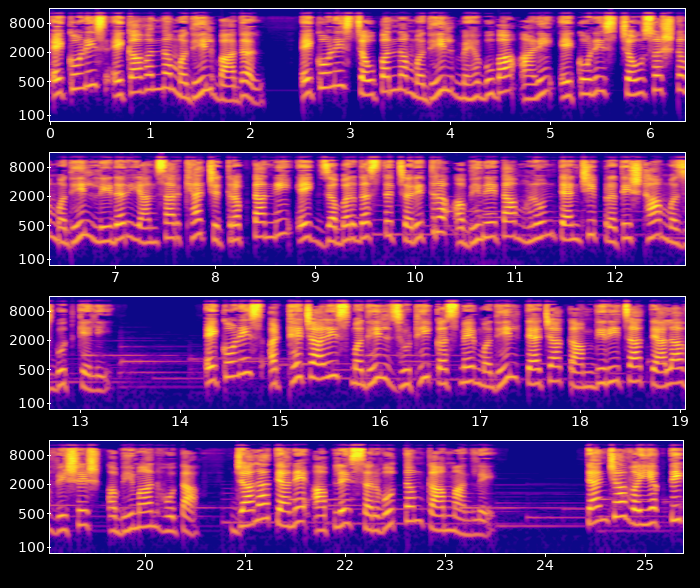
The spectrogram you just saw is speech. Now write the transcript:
एकोणीस एकावन्न मधील बादल एकोणीस चौपन्न मधील मेहबूबा आणि एकोणीस चौसष्ट मधील लीडर यांसारख्या चित्रपटांनी एक जबरदस्त चरित्र अभिनेता म्हणून त्यांची प्रतिष्ठा मजबूत केली. एकोणीस अठ्ठेचाळीस मधील झुठी कसमे मधील त्याच्या कामगिरीचा त्याला विशेष अभिमान होता ज्याला त्याने आपले सर्वोत्तम काम मानले. त्यांच्या वैयक्तिक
